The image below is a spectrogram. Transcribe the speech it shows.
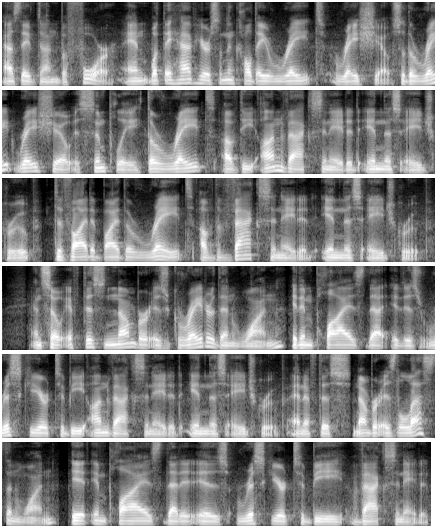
as they've done before. And what they have here is something called a rate ratio. So the rate ratio is simply the rate of the unvaccinated in this age group divided by the rate of the vaccinated in this age group. And so, if this number is greater than one, it implies that it is riskier to be unvaccinated in this age group. And if this number is less than one, it implies that it is riskier to be vaccinated,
